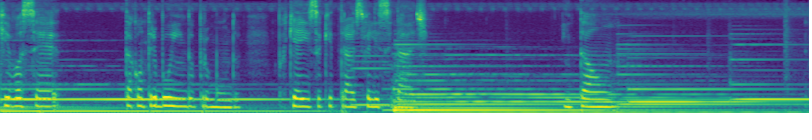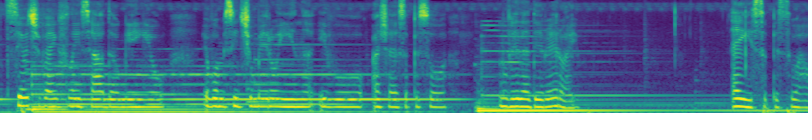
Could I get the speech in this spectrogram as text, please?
que você está contribuindo para o mundo, porque é isso que traz felicidade. Então, se eu tiver influenciado alguém, eu, eu vou me sentir uma heroína e vou achar essa pessoa um verdadeiro herói. É isso, pessoal.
